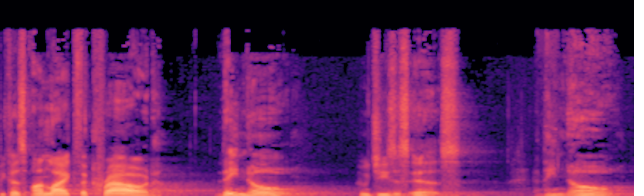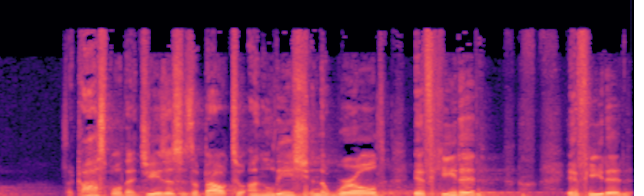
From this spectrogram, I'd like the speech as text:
Because unlike the crowd, they know who Jesus is. And they know the gospel that Jesus is about to unleash in the world, if heeded, if heeded,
